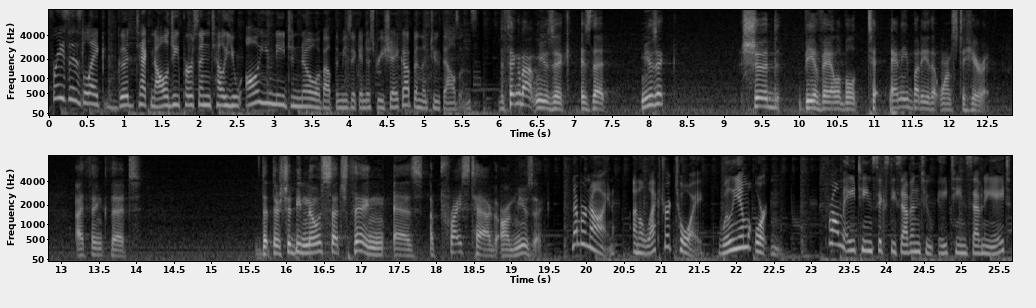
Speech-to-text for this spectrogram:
Phrases like good technology person tell you all you need to know about the music industry shakeup in the 2000s. The thing about music is that music should be available to anybody that wants to hear it. I think that that there should be no such thing as a price tag on music. Number 9. An electric toy. William Orton. From 1867 to 1878,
